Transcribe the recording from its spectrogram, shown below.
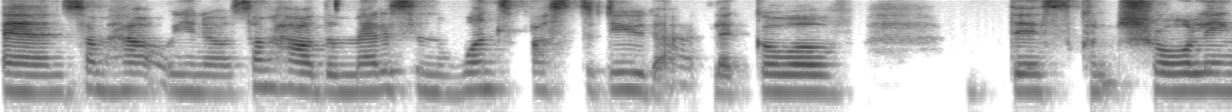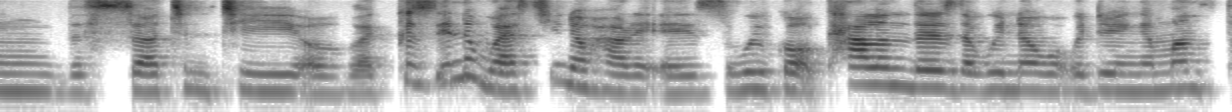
And somehow, you know, somehow the medicine wants us to do that, let go of this controlling the certainty of like because in the west you know how it is. We've got calendars that we know what we're doing a month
